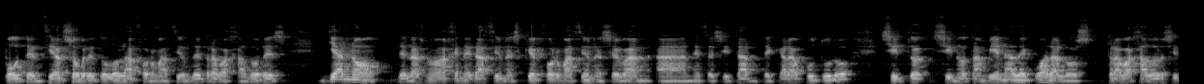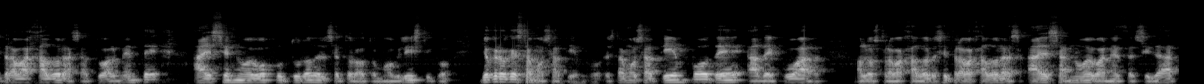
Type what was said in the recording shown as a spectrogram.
potenciar sobre todo la formación de trabajadores, ya no de las nuevas generaciones qué formaciones se van a necesitar de cara a futuro, sino también adecuar a los trabajadores y trabajadoras actualmente a ese nuevo futuro del sector automovilístico. Yo creo que estamos a tiempo, estamos a tiempo de adecuar a los trabajadores y trabajadoras a esa nueva necesidad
